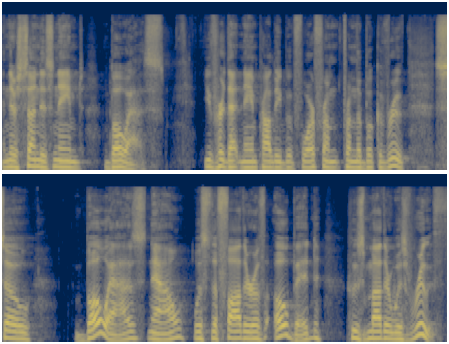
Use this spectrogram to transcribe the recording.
And their son is named Boaz. You've heard that name probably before from, from the book of Ruth. So Boaz now was the father of Obed, whose mother was Ruth.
